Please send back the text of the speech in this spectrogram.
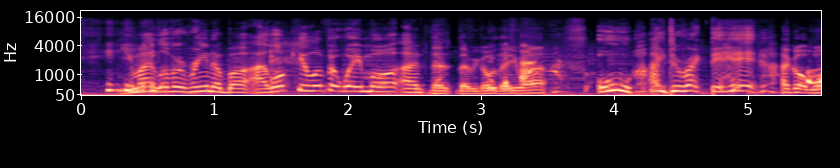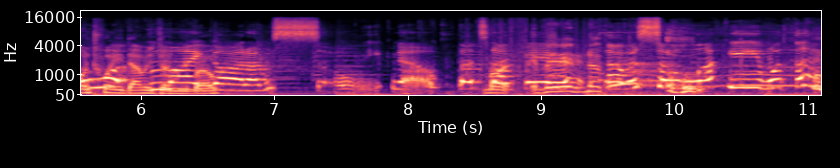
You might love Arena, but I look you love it way more. And there, there we go. There you are. Oh, I direct the hit. I got 120 damage oh on you, bro. Oh my god, I'm so weak now. That's Bro, not fair. That was so Oh. lucky. What the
